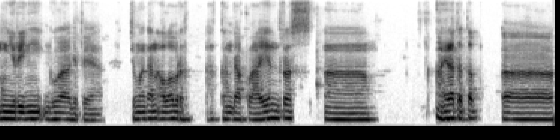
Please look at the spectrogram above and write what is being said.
mengiringi gue gitu ya. Cuman kan Allah berkehendak lain terus uh, akhirnya tetap uh,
